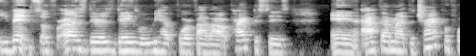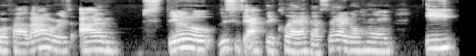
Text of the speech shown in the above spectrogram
events. So for us, there's days where we have four or five hour practices. And after I'm at the track for four or five hours, I'm still, this is after class. I still gotta go home, eat.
